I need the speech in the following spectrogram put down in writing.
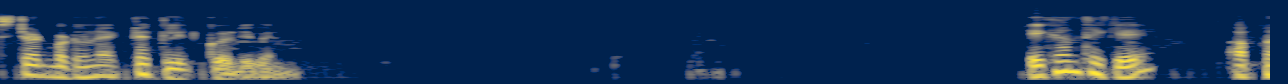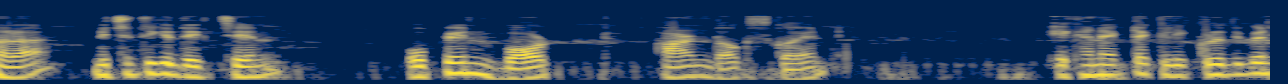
স্টার্ট বাটনে একটা ক্লিক করে দিবেন। এখান থেকে আপনারা নিচের দিকে দেখছেন open bot earn docs coin এখানে একটা ক্লিক করে দিবেন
